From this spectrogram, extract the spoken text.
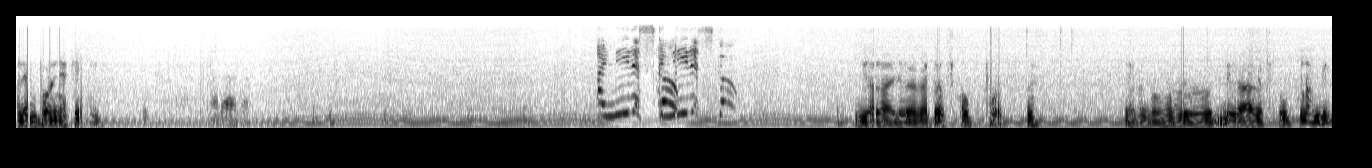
Ada empurnya sih. Ada ada. I need a scope. I need a scope. Iyalah dia kata scope pot. Ya kalau lu dia kata scope namin.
